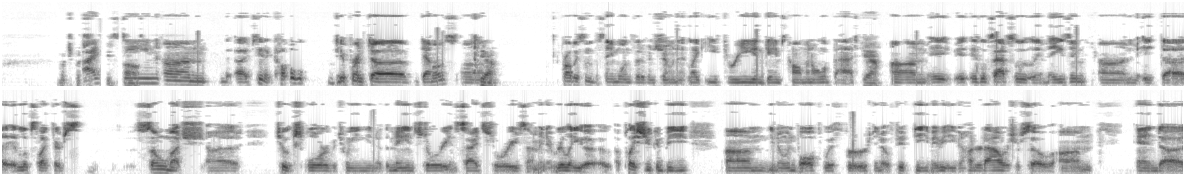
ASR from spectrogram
much? much I've seen um I've seen a couple different uh, demos. Um, yeah. Probably some of the same ones that have been shown at like E3 and Gamescom and all of that. Yeah. Um, it, it, it looks absolutely amazing. Um, it uh, it looks like there's so much uh, to explore between you know the main story and side stories. I mean, it really uh, a place you can be um, you know involved with for you know 50, maybe even 100 hours or so. Um, and uh,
